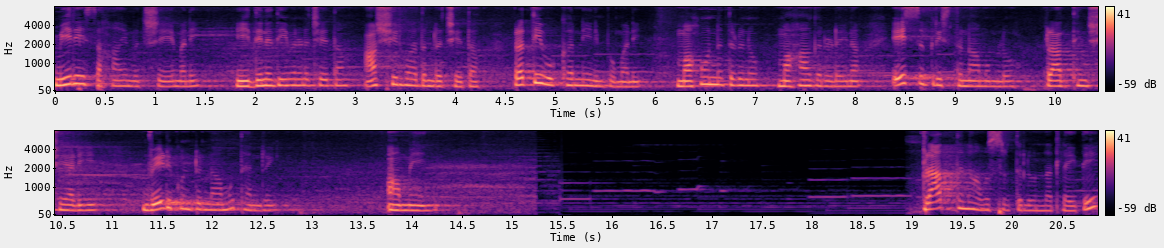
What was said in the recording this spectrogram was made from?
మీరే సహాయం చేయమని ఈ దిన దీవెనల చేత ఆశీర్వాదముల చేత ప్రతి ఒక్కరిని నింపుమని మహోన్నతుడును మహాగణుడైన యేసుక్రీస్తు నామంలో ప్రార్థించి అడిగి వేడుకుంటున్నాము తండ్రి. ఆమెన్. ప్రార్థన అవసరతలు ఉన్నట్లయితే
